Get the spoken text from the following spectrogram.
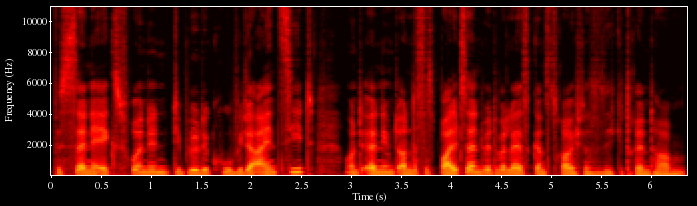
bis seine Ex-Freundin, die blöde Kuh, wieder einzieht. Und er nimmt an, dass es bald sein wird, weil er ist ganz traurig, dass sie sich getrennt haben.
